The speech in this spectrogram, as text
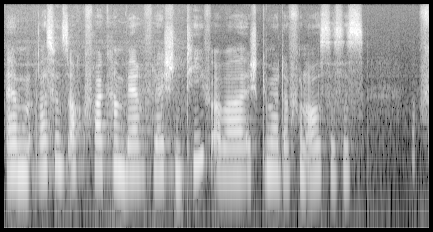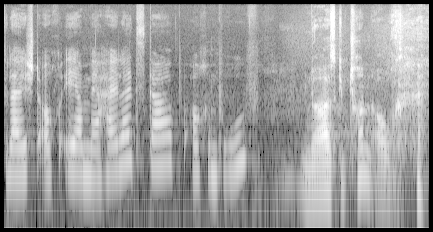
ähm, was wir uns auch gefragt haben, wäre vielleicht ein Tief, aber ich gehe mal davon aus, dass es vielleicht auch eher mehr Highlights gab, auch im Beruf. Ja, es gibt schon auch.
